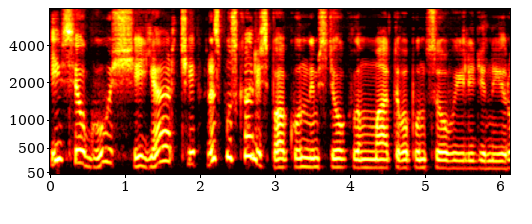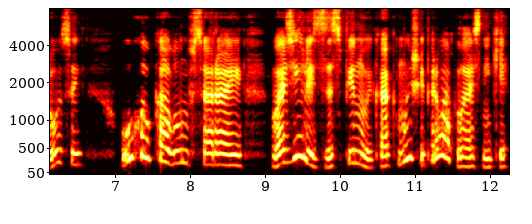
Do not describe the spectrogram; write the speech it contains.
И все гуще, ярче распускались по оконным стеклам матово-пунцовые ледяные розы, ухал колун в сарае, возились за спиной, как мыши первоклассники,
